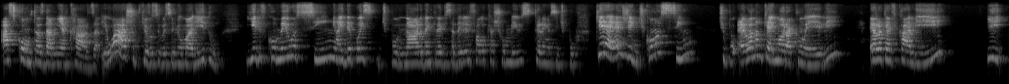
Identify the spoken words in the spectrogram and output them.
as contas da minha casa. Eu acho, porque você vai ser meu marido. E ele ficou meio assim. Aí depois, tipo, na hora da entrevista dele, ele falou que achou meio estranho, assim, tipo, que é, gente? Como assim? Tipo, ela não quer ir morar com ele, ela quer ficar ali e,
